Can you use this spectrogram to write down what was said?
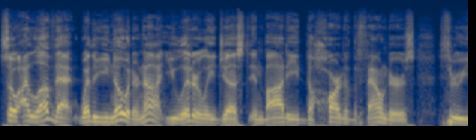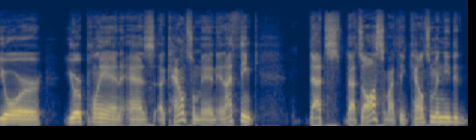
So I love that whether you know it or not, you literally just embodied the heart of the founders through your your plan as a councilman, and I think that's that's awesome. I think councilmen need to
